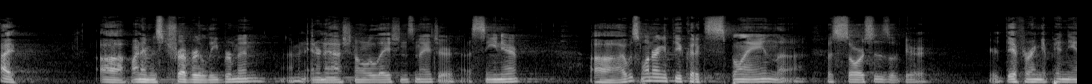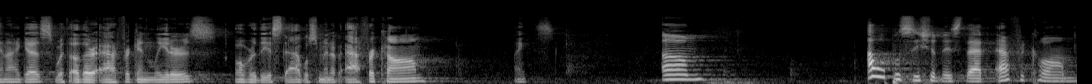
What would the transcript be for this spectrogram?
Hi. Uh, my name is Trevor Lieberman. I'm an international relations major, a senior. Uh, I was wondering if you could explain the, the sources of your, your differing opinion, I guess, with other African leaders over the establishment of AFRICOM. Thanks. Um, our position is that AFRICOM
